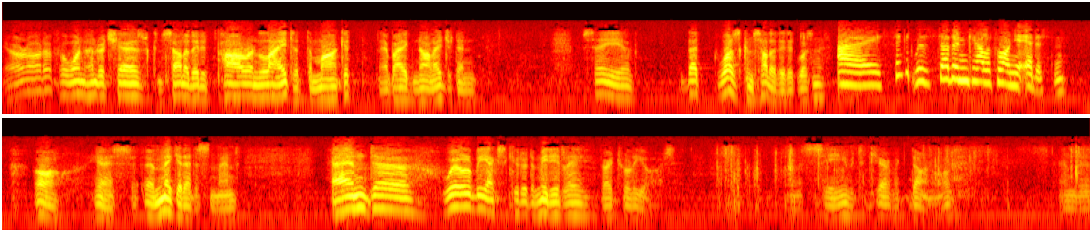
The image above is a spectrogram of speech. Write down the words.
Your order for 100 shares of Consolidated Power and Light at the market, hereby acknowledged, and. Say, uh, that was Consolidated, wasn't it? I think it was Southern California Edison. Oh, yes. Uh, make it Edison, then. And uh, will be executed immediately. Very truly yours. Let's see. We took care of McDonald. And, uh,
